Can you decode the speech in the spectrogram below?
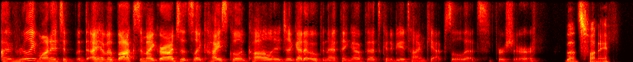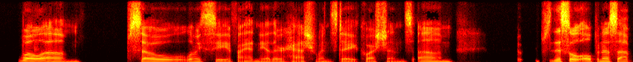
I really wanted to. I have a box in my garage that's like high school and college. I got to open that thing up. That's going to be a time capsule. That's for sure. That's funny. Well, um, so let me see if I had any other Hash Wednesday questions. Um, this will open us up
